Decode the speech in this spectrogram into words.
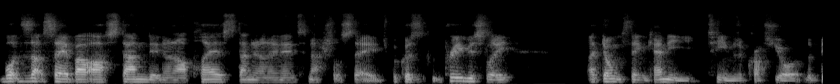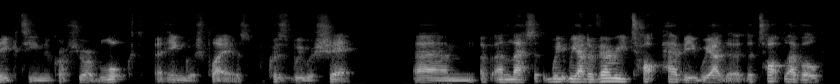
what does that say about our standing and our players standing on an international stage? Because previously, I don't think any teams across Europe, the big teams across Europe, looked at English players because we were shit. Um, unless we, we had a very top heavy, we had at the top level,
